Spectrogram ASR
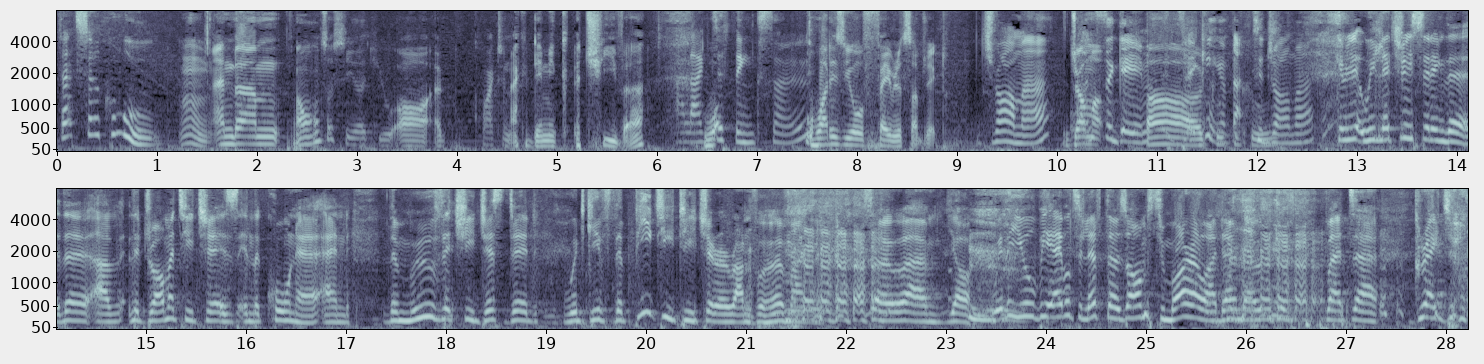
That's so cool. Mm, and um, I also see that you are a, quite an academic achiever. I like Wha- to think so. What is your favorite subject? Drama. Drama. Once again, Oh, taking cool, it back cool, to cool. drama. We- We're literally sitting the the um, the drama teacher is in the corner, and the move that she just did would give the PT teacher a run for her money. so um, yeah, whether you'll be able to lift those arms tomorrow, I don't know. Because, but uh, great job.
